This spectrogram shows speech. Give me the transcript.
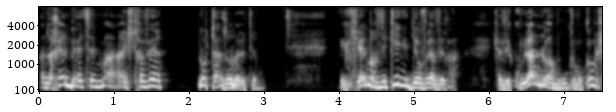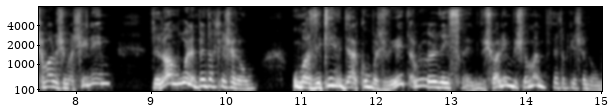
אז לכן בעצם האשת חבר לא תעזור לה יותר. כשהם מחזיקים ידי עוברי עבירה. עכשיו, וכולן לא אמרו, כלומר, כל מה שאמרנו שמשאילים, זה לא אמרו אלא מפני דרכי שלום. ומחזיקים ידי עקום בשביעית, אבל לא ידי ישראל, ושואלים בשלומם מפני דרכי שלום.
